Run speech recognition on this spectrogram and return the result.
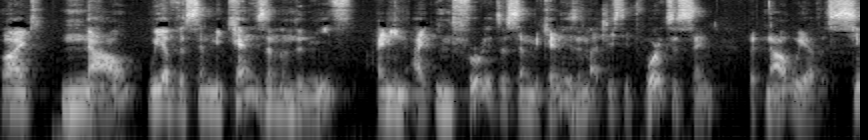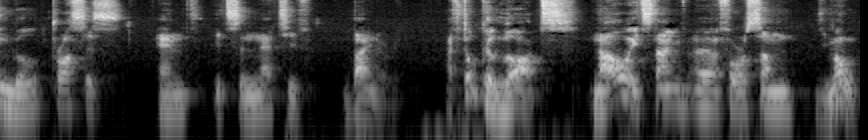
Like now we have the same mechanism underneath. I mean, I infer it's the same mechanism, at least it works the same, but now we have a single process and it's a native binary. I've talked a lot. Now it's time uh, for some demo.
